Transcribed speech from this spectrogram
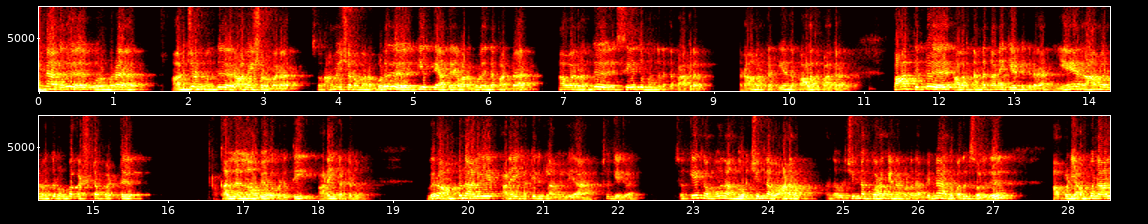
என்ன ஆகுது? ஒரு முறை அர்ஜுனன் வந்து ராமேஸ்வரம் வரார் சோ ராமேஸ்வரம் வரும் பொழுது தீர்த்த யாத்திரையா வரும் பொழுது என்ன பண்றார்? அவர் வந்து சேது பந்தனத்தை பாக்குறார் ராமர் கட்டி அந்த பாலத்தை பாக்குறார் பார்த்துட்டு அவர் தன்னைத்தானே கேட்டுக்கிறார். ஏன் ராமர் வந்து ரொம்ப கஷ்டப்பட்டு கல்லெல்லாம் உபயோகப்படுத்தி அணை கட்டணும். வெறும் அம்புனாலேயே அணையை கட்டியிருக்கலாம் இல்லையா? ஸோ கேட்கிறார் சோ கேட்கும் போது அங்க ஒரு சின்ன வானரம் அந்த ஒரு சின்ன குரங்கு என்ன பண்ணுது அப்படின்னா அங்க பதில் சொல்லுது. அப்படி அம்புனால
